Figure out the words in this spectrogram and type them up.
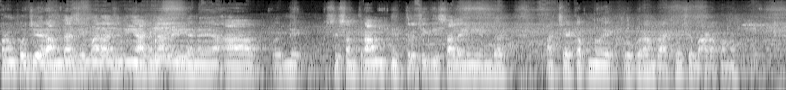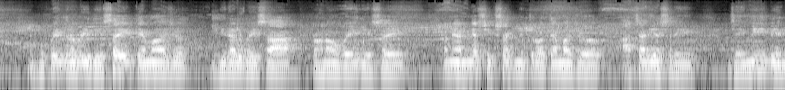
પરમ પૂજ્ય રામદાસજી મહારાજની આજ્ઞા લઈ અને આ શ્રી સંતરામ નેત્ર ચિકિત્સાલયની અંદર આ ચેકઅપનો એક પ્રોગ્રામ રાખ્યો છે બાળકોનો. ભૂપેન્દ્રભાઈ દેસાઈ તેમજ વિરલભાઈ શાહ, પ્રણવભાઈ દેસાઈ અને અન્ય શિક્ષક મિત્રો તેમજ આચાર્ય શ્રી જયમિનીબેન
